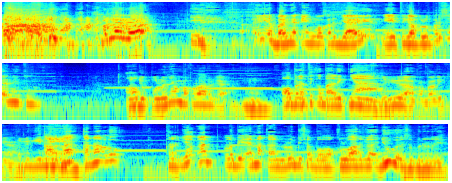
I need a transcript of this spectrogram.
Bener dong? Iya, banyak yang gua kerjain, ya 30% itu. 70-nya sama keluarga. Oh, berarti kebaliknya. Iya, kebaliknya. Tapi gini. Karena karena lu kerja kan lebih enak kan, lu bisa bawa keluarga juga sebenarnya.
